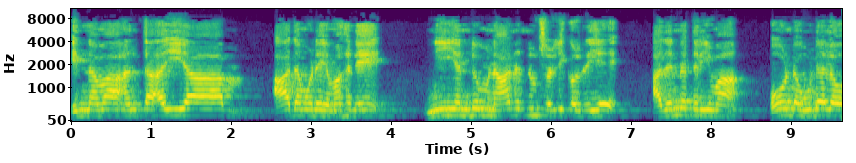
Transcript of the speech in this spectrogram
இன்னமா அந்த ஐயாம். ஆதமுடைய மகனே நீ என்றும் நான் என்றும் சொல்லிக் கொள்றியே. அது என்ன தெரியுமா? ஓண்ட உடலோ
